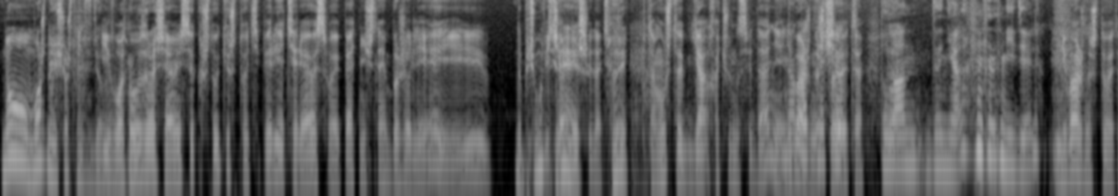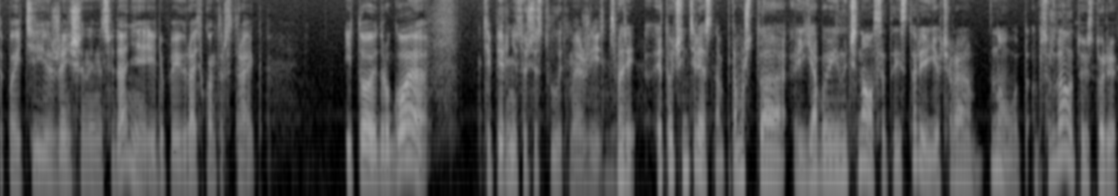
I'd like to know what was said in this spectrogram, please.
ну, можно еще что-нибудь сделать. И вот мы возвращаемся к штуке, что теперь я теряю свое пятничное божеле, и Да почему ты теряешь? свидание. Смотри, потому что я хочу на свидание, Ну, а неважно, что это. План дня, недели. Неважно, что это, пойти с женщиной на свидание или поиграть в Counter-Strike. и то, и другое теперь не существует в моей жизни. Смотри, это очень интересно, потому что я бы и начинал с этой истории. Я вчера, ну, вот обсуждал эту историю,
